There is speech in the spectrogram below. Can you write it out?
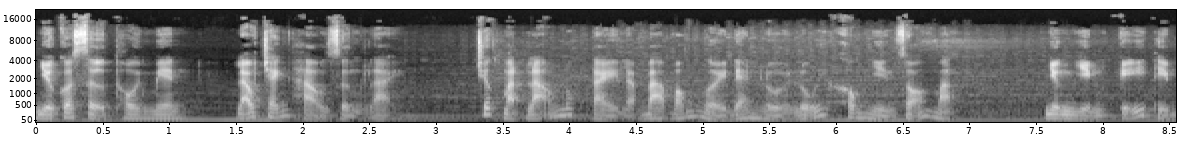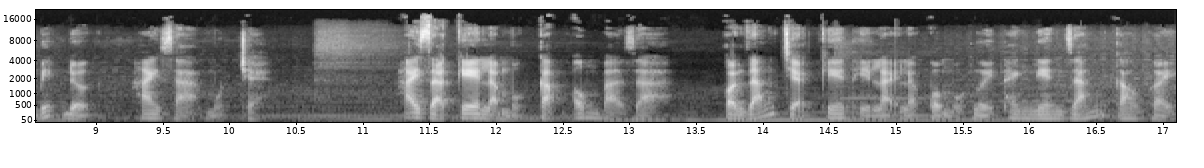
Như có sự thôi miên, Lão tránh hào dừng lại. Trước mặt lão lúc này là ba bóng người đen lùi lũi không nhìn rõ mặt, Nhưng nhìn kỹ thì biết được hai già một trẻ. Hai già kia là một cặp ông bà già, Còn dáng trẻ kia thì lại là của một người thanh niên dáng cao gầy.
